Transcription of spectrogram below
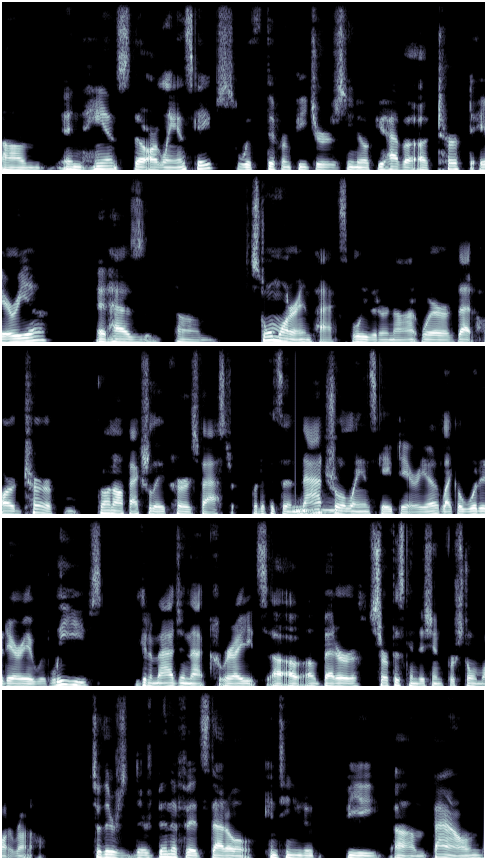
um, enhance the, our landscapes with different features you know if you have a, a turfed area it has um, stormwater impacts believe it or not where that hard turf runoff actually occurs faster but if it's a mm-hmm. natural mm. landscaped area like a wooded area with leaves you can imagine that creates a, a better surface condition for stormwater runoff so there's there's benefits that'll continue to be um, found.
